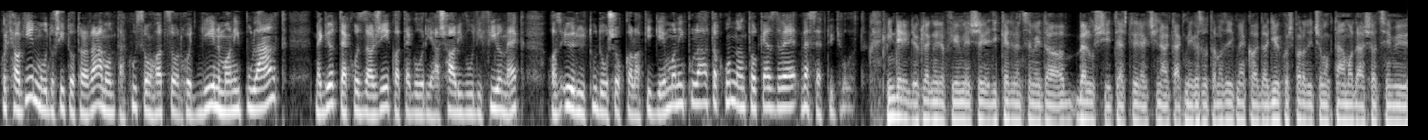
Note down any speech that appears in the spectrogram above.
Hogyha a génmódosítottra rámondták 26-szor, hogy génmanipulált, meg jöttek hozzá a Z-kategóriás hollywoodi filmek az őrült tudósokkal, akik génmanipuláltak, onnantól kezdve veszett ügy volt. Minden idők legnagyobb film, és egyik kedvencemét a Belushi testvérek csinálták még azóta hallottam, az egyik meghalt, a Gyilkos Paradicsomok támadása című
